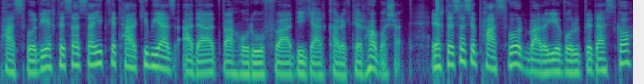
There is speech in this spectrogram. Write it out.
پسوردی اختصاص دهید که ترکیبی از عدد و حروف و دیگر کارکترها باشد. اختصاص پسورد برای ورود به دستگاه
